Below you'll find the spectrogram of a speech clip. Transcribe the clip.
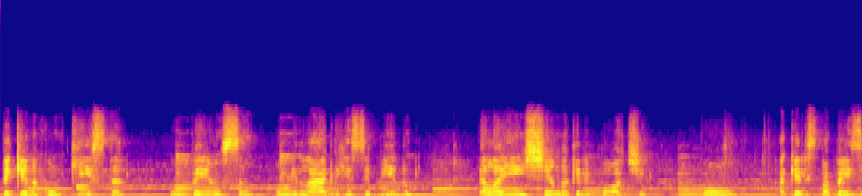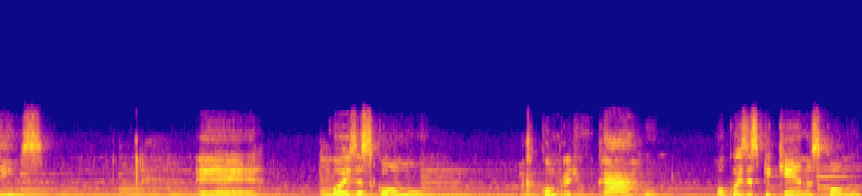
pequena conquista, ou bênção, ou milagre recebido, ela ia enchendo aquele pote com aqueles papeizinhos. É, coisas como a compra de um carro, ou coisas pequenas como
